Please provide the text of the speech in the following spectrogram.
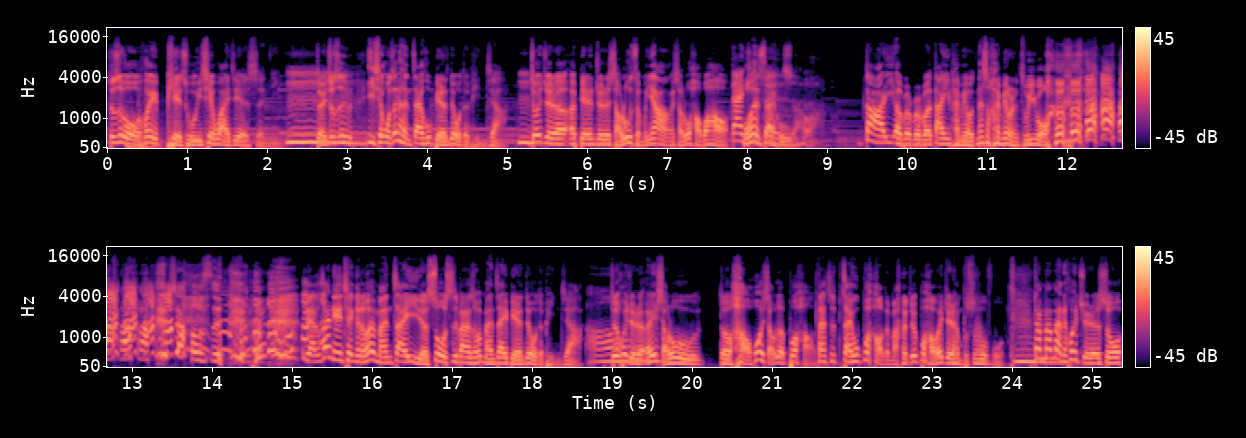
就是我会撇除一切外界的声音。嗯，对，就是以前我真的很在乎别人对我的评价，嗯，就会觉得呃，别人觉得小鹿怎么样，小鹿好不好，我很在乎。大一啊，不不不，大一还没有，那时候还没有人注意我，笑死。两三年前可能会蛮在意的，硕士班的时候蛮在意别人对我的评价，哦，就会觉得哎，小鹿的好或小鹿的不好，但是在乎不好的嘛，就不好会觉得很不舒服。嗯，但慢慢的会觉得说，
